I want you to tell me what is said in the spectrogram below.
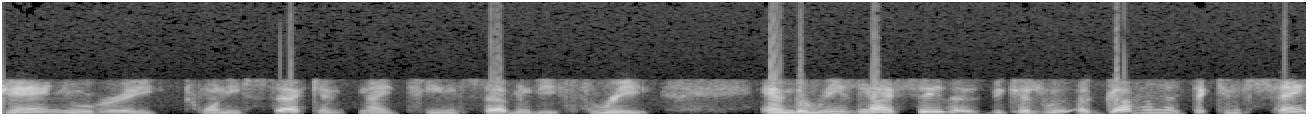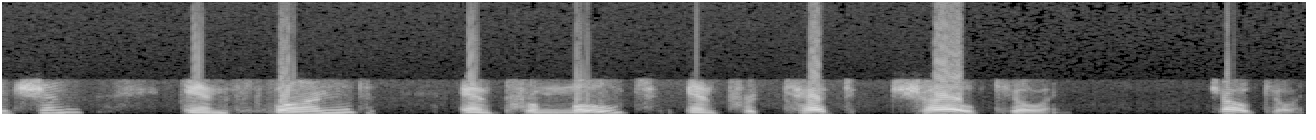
January 22nd, 1973. And the reason I say that is because a government that can sanction and fund and promote and protect child killing, child killing,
